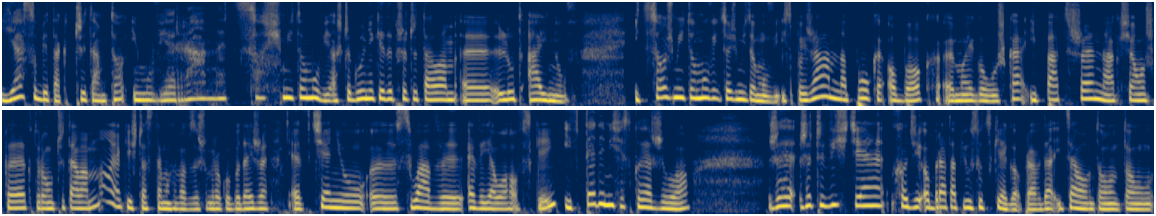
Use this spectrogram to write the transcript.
ja sobie tak czytam to i mówię, rany, coś mi to mówi, a szczególnie kiedy przeczytałam e, Lud Ainów. I coś mi to mówi, coś mi to mówi. I spojrzałam na półkę obok e, mojego łóżka i patrzę na książkę, którą czytałam, no jakiś czas temu, chyba w zeszłym roku bodajże, w cieniu sławy Ewy Jałochowskiej. I wtedy mi się skojarzyło, że rzeczywiście chodzi o brata Piłsudskiego, prawda? I całą tą, tą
